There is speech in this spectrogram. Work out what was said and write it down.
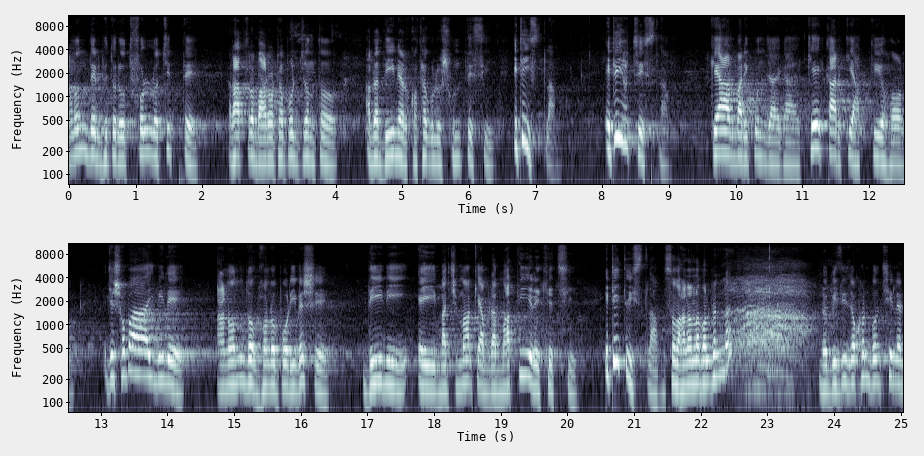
আনন্দের ভিতরে উৎফুল্ল চিত্তে রাত্র বারোটা পর্যন্ত আমরা দিন আর কথাগুলো শুনতেছি, এটাই ইসলাম। এটাই হচ্ছে ইসলাম। কে আর বাড়ি কোন জায়গায়, কে কার কি আত্মীয় হন যে সবাই মিলে আনন্দ ঘন পরিবেশে দিনই এই মাজমাকে আমরা মাতিয়ে রেখেছি, এটাই তো ইসলাম। সোহানাল্লাহ বলবেন না? নবীজি যখন বলছিলেন,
